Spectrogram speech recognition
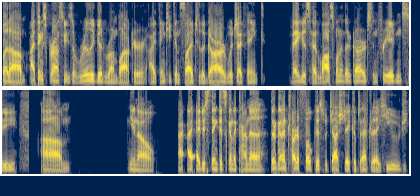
But um, I think Skoronski is a really good run blocker. I think he can slide to the guard, which I think Vegas had lost one of their guards in free agency. Um, you know, I, I just think it's going to kind of they're going to try to focus with Josh Jacobs after that huge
